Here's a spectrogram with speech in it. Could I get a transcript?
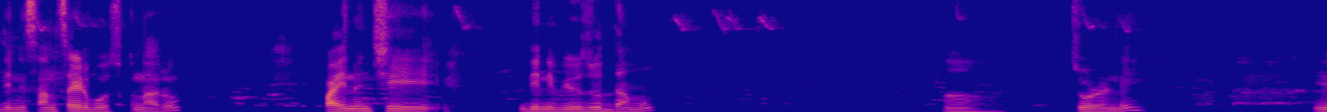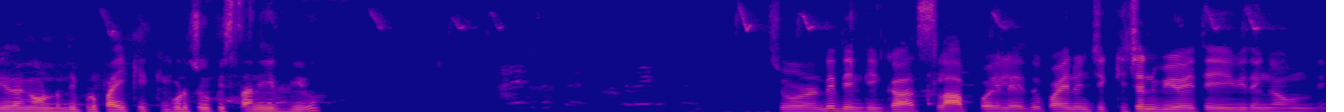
దీన్ని సన్ సైడ్ పోసుకున్నారు. పైనుంచి దీన్ని వ్యూ చూద్దాము. ఆ, చూడండి. ఈ విధంగా ఉంటుంది. ఇప్పుడు పైకి ఎక్కి కూడా చూపిస్తాను ఈ వ్యూ. చూడండి దీనికి ఇంకా స్లాబ్ పోయలేదు పైనుంచి కిచెన్ వ్యూ అయితే ఈ విధంగా ఉంది.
